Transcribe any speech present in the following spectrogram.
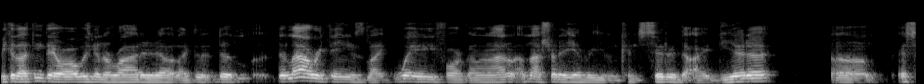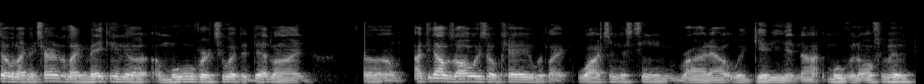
because I think they were always gonna ride it out. Like the the the Lowry thing is like way far gone. I don't I'm not sure they ever even considered the idea that. Um, and so like in terms of like making a, a move or two at the deadline, um, I think I was always okay with like watching this team ride out with Giddey and not moving off of him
